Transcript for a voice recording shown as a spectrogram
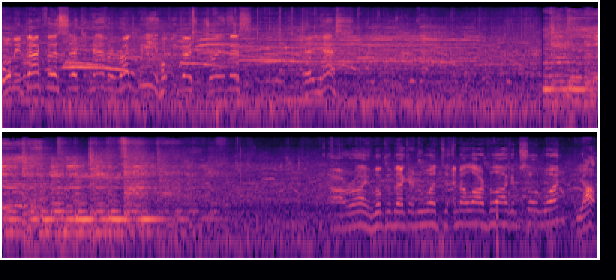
We'll be back for the second half of rugby. Hope you guys enjoyed this. And yes, All right, welcome back everyone to MLR Vlog episode one. Yup.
